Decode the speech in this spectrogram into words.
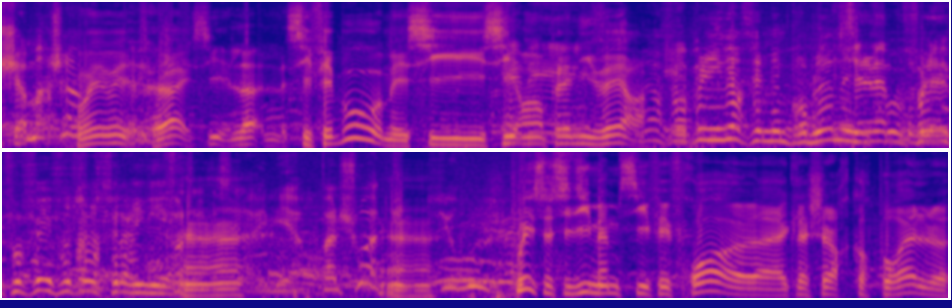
chez un marchand. Oui, oui. Si, s'il fait beau, mais si, si Eh en ben, plein hiver. En plein hiver, c'est le même problème. C'est et le il, même faut, problème. il, faut, faire- il faut traverser la rivière. Faut traverser la rivière, pas le choix. tu- rouges. Oui, ceci dit, même s'il fait froid, euh, avec la chaleur corporelle,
